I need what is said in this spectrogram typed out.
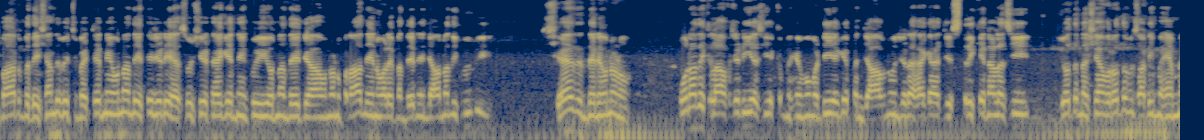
ਬਾਹਰ ਵਿਦੇਸ਼ਾਂ ਦੇ ਵਿੱਚ ਬੈਠੇ ਨੇ, ਉਹਨਾਂ ਦੇ ਇੱਥੇ ਜਿਹੜੇ ਐਸੋਸੀਏਟ ਹੈਗੇ ਨੇ, ਕੋਈ ਉਹਨਾਂ ਦੇ ਜਾਂ ਉਹਨਾਂ ਨੂੰ ਪਨਾਹ ਦੇਣ ਵਾਲੇ ਬੰਦੇ ਨੇ, ਜਾਂ ਉਹਨਾਂ ਦੀ ਕੋਈ ਵੀ ਸ਼ਹਿ ਦਿੰਦੇ ਨੇ ਉਹਨਾਂ ਨੂੰ, ਉਹਨਾਂ ਦੇ ਖਿਲਾਫ ਜਿਹੜੀ ਅਸੀਂ ਇੱਕ ਮੁਹਿੰਮ ਵੱਡੀ ਹੈ ਕਿ ਪੰਜਾਬ ਨੂੰ ਜਿਹੜਾ ਹੈਗਾ, ਜਿਸ ਤਰੀਕੇ ਨਾਲ ਅਸੀਂ ਯੁੱਧ ਨਸ਼ਿਆਂ ਵਿਰੁੱਧ ਸਾਡੀ ਮੁਹਿੰਮ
